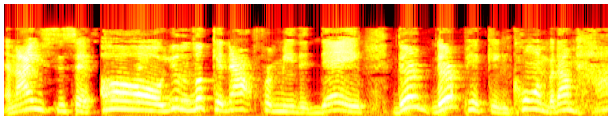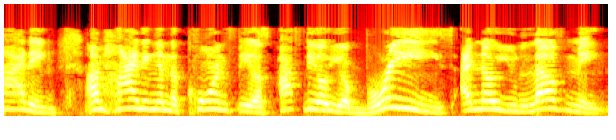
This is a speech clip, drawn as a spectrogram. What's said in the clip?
And I used to say, Oh, you're looking out for me today. They're, they're picking corn, but I'm hiding. I'm hiding in the cornfields. I feel your breeze. I know you love me.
